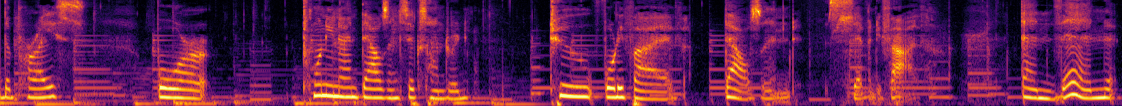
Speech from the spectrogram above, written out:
the price for 29,600 to 45,000 75. And then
